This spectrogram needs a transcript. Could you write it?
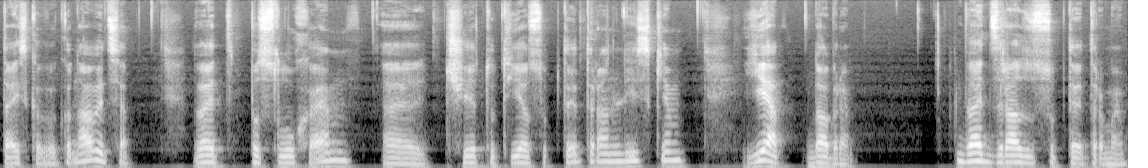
тайська виконавиця. Давайте послухаємо, е, чи тут є субтитри англійські. Є, добре. Давайте зразу з субтитрами.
